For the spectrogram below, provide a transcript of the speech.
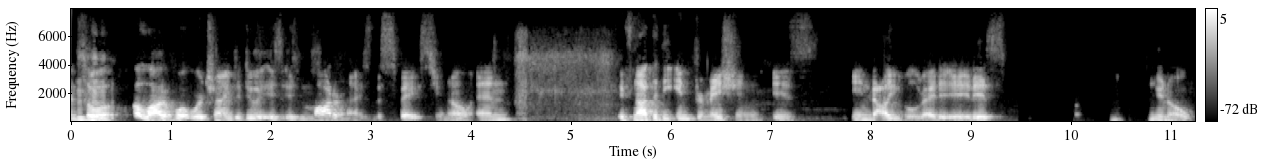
And so mm-hmm. a lot of what we're trying to do is is modernize the space, you know. And it's not that the information is invaluable, right? It, it is, you know,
